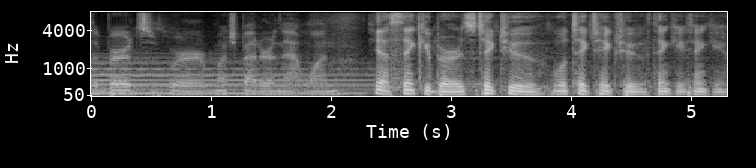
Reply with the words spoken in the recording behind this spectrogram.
The birds were much better in that one. Yes, thank you, birds. Take two. We'll take take two. Thank you, thank you.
